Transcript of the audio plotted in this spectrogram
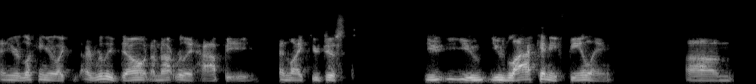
And you're looking, you're like, I really don't. I'm not really happy. And like, you're just, you you you lack any feeling. Um,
